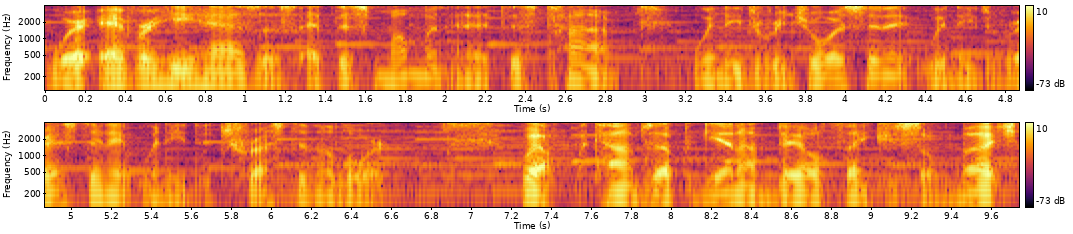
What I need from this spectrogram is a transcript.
Wherever He has us at this moment and at this time, we need to rejoice in it. We need to rest in it. We need to trust in the Lord. Well, my time's up again. I'm Dale. Thank you so much.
